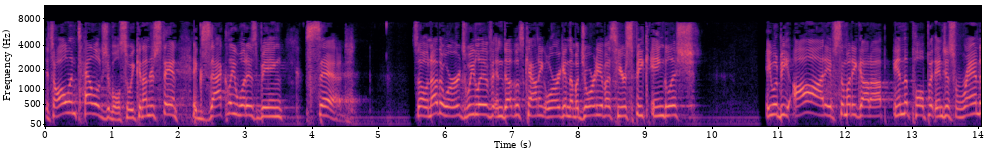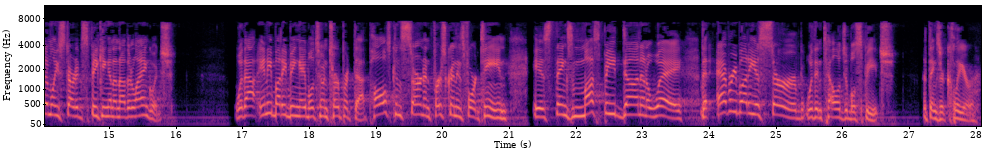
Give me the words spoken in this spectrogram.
It's all intelligible so we can understand exactly what is being said. So in other words, we live in Douglas County, Oregon. The majority of us here speak English. It would be odd if somebody got up in the pulpit and just randomly started speaking in another language without anybody being able to interpret that. Paul's concern in 1 Corinthians 14 is things must be done in a way that everybody is served with intelligible speech, that things are clear.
